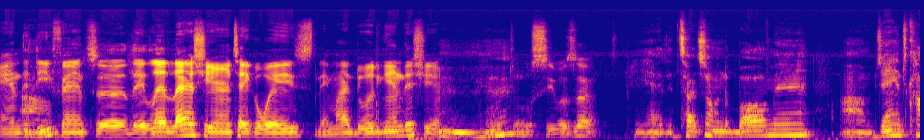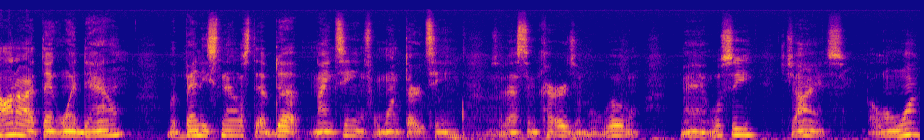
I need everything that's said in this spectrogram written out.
And the Um, defense, uh, they led last year in takeaways. They might do it again this year. Mhm. We'll, see what's up. He had to touch on the ball, man. Um, James Conner, I think, went down, but Benny Snell stepped up, 19 for 113. So that's encouraging. But we'll, man, we'll see. Giants 0 1.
